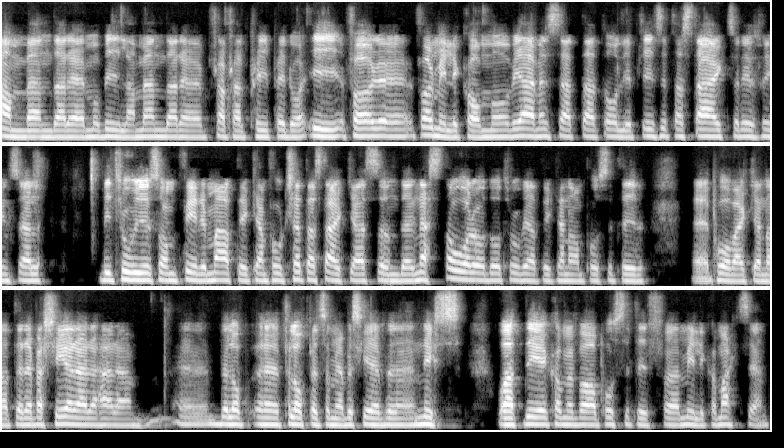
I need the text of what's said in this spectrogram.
användare, mobilanvändare, framförallt prepaid då, i, för, eh, för Millicom och vi har även sett att oljepriset har stärkts och det finns väl vi tror ju som firma att det kan fortsätta stärkas under nästa år och då tror vi att det kan ha en positiv eh, påverkan, att det reverserar det här eh, belopp, eh, förloppet som jag beskrev nyss och att det kommer vara positivt för Millicom-aktien.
